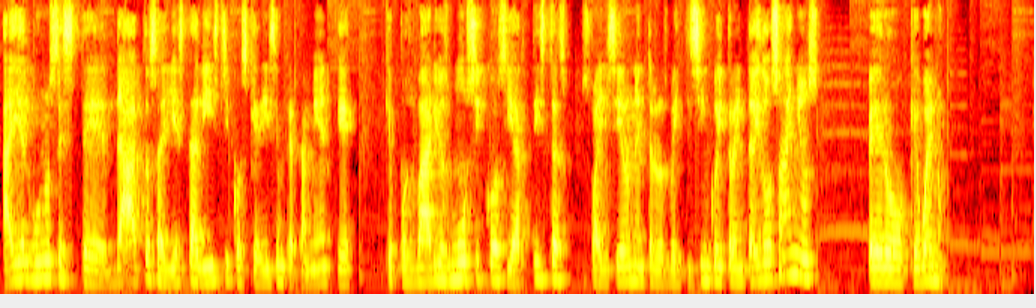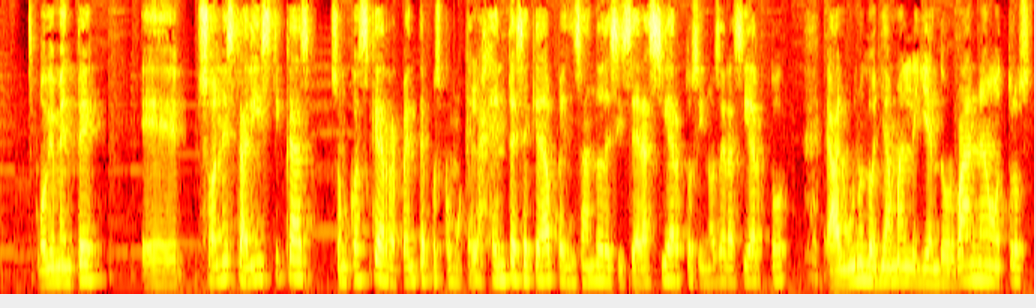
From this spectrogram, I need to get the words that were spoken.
hay algunos este, datos ahí estadísticos que dicen que también que, que pues varios músicos y artistas pues, fallecieron entre los 25 y 32 años, pero que bueno, obviamente eh, son estadísticas, son cosas que de repente pues como que la gente se queda pensando de si será cierto, si no será cierto. Algunos lo llaman leyenda urbana, otros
